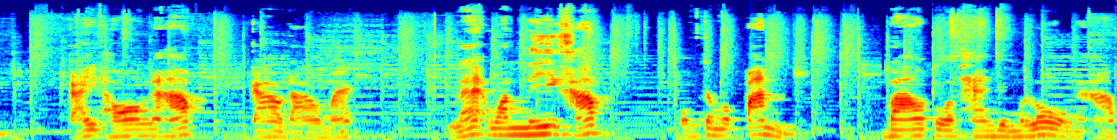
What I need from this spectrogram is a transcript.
3 ไก่ทองนะครับ 9 ดาวแม็กและวันนี้ครับ ผมจะมาปั้น บาวตัวแทนยมโลกนะครับ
